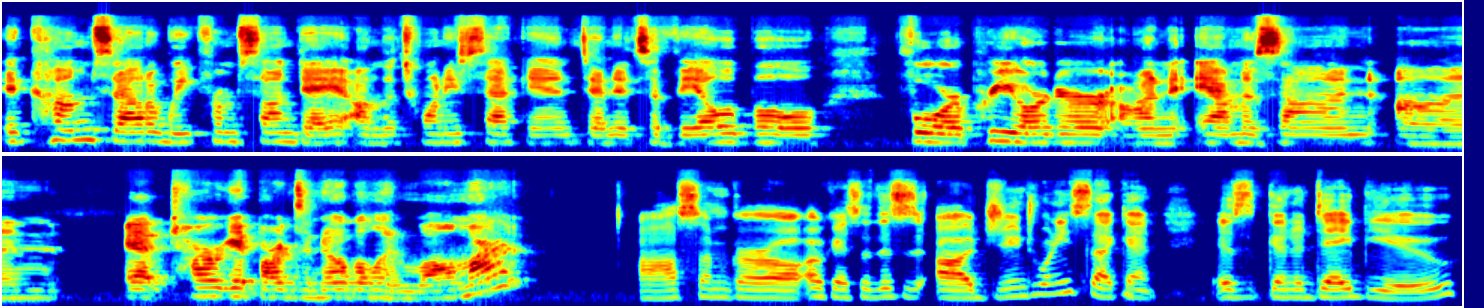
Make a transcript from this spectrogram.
It comes out a week from Sunday on the 22nd, and it's available for pre order on Amazon, on at Target, Barnes and Noble, and Walmart. Awesome, girl. Okay, so this is uh, June 22nd is going to debut.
